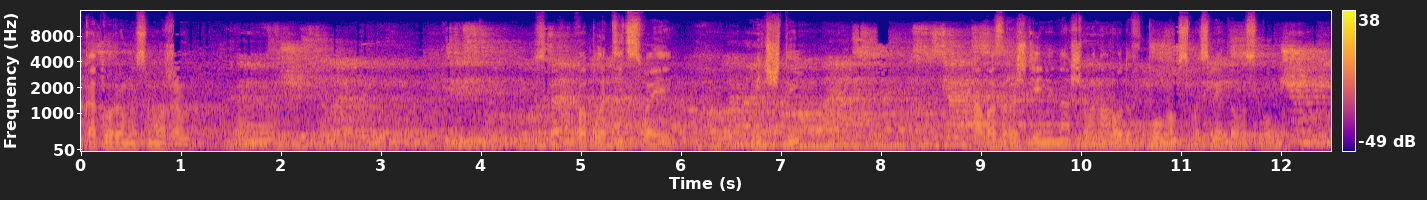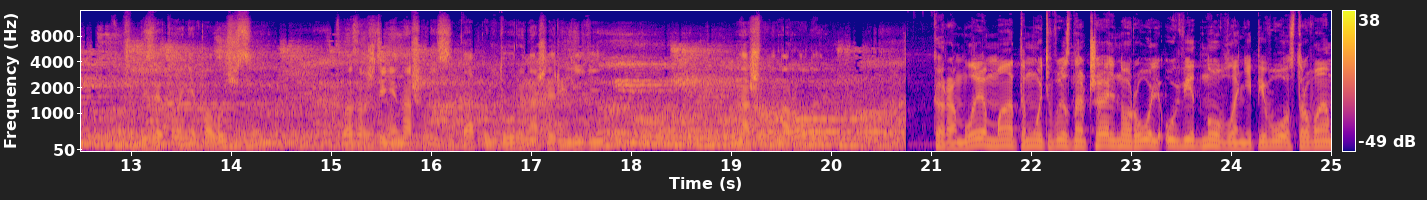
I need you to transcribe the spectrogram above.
в которой мы сможем, э, скажем, воплотить свои мечты о возрождении нашего народа в полном смысле этого слова. Потому что без этого не получится. Возрождение нашего языка, культуры, нашей религии, нашего народа. Карамле матимуть визначальну роль у відновленні півострова,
